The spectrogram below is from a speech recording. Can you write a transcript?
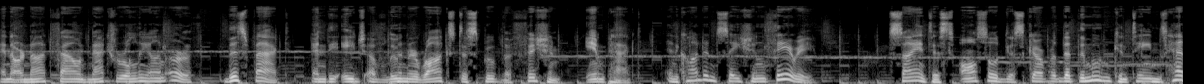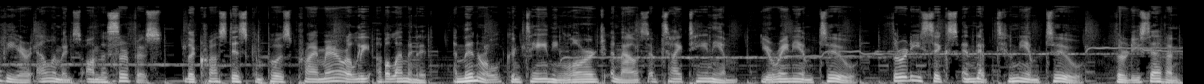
and are not found naturally on Earth. This fact, and the age of lunar rocks disprove the fission, impact, and condensation theory. Scientists also discovered that the moon contains heavier elements on the surface. The crust is composed primarily of ilmenite, a mineral containing large amounts of titanium, uranium-2, 36 and neptunium-2, 37.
